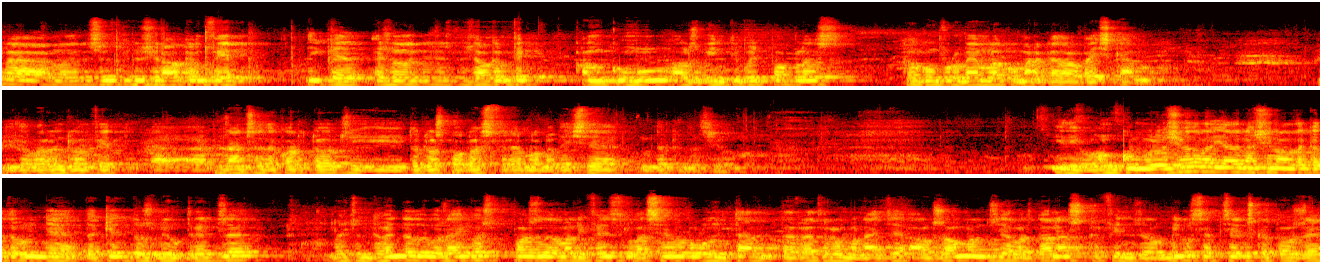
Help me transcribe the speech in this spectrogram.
la, una declaració institucional que hem fet i que és una declaració especial que hem fet en comú els 28 pobles que conformem la comarca del Baix Camp. I llavors l'hem fet eh, posant-se d'acord tots i tots els pobles farem la mateixa declaració. I diu, en commemoració de la Diada Nacional de Catalunya d'aquest 2013, l'Ajuntament de Dues Aigües posa de manifest la seva voluntat de retre homenatge als homes i a les dones que fins al 1714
